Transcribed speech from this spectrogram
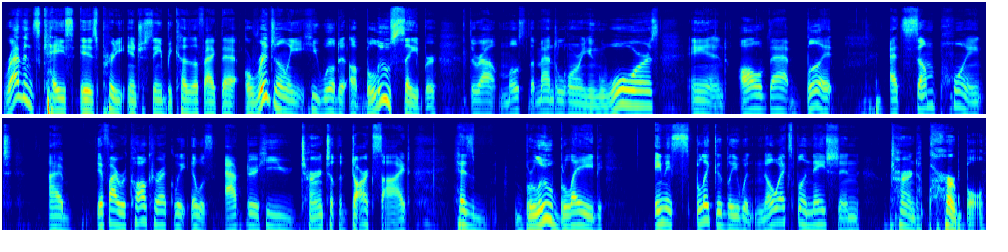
Revan's case is pretty interesting because of the fact that originally he wielded a blue saber throughout most of the Mandalorian wars and all of that, but at some point, I if I recall correctly, it was after he turned to the dark side, his blue blade inexplicably with no explanation turned purple.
